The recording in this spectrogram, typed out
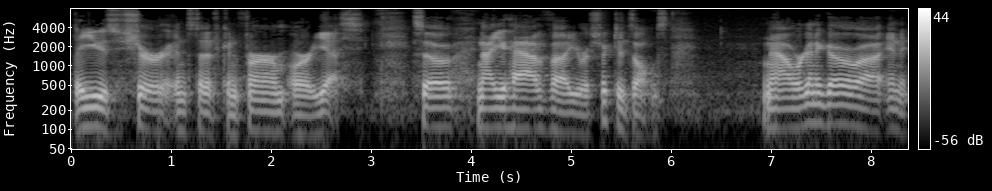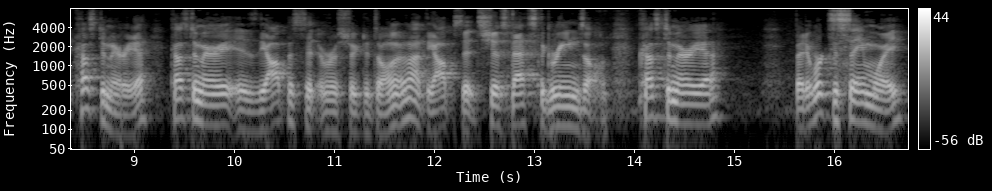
They use sure instead of confirm or yes. So now you have uh, your restricted zones now we're going to go uh, in the custom area. Custom area is the opposite of restricted zone. It's not the opposite, it's just that's the green zone. Custom area, but it works the same way.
